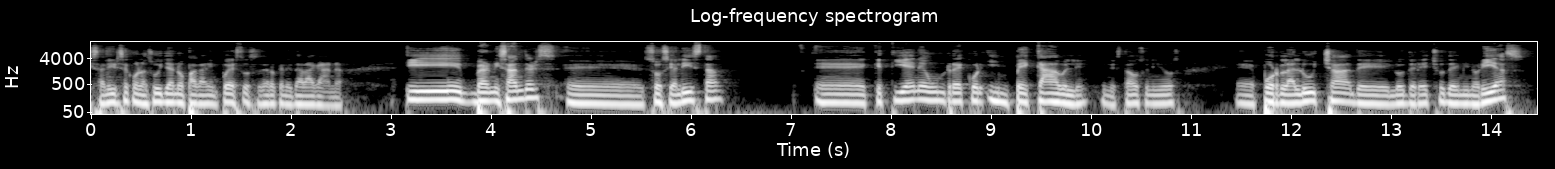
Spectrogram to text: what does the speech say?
salirse con la suya, no pagar impuestos, hacer lo que les da la gana. Y Bernie Sanders, eh, socialista, que tiene un récord impecable en Estados Unidos por la lucha de los derechos de minorías.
